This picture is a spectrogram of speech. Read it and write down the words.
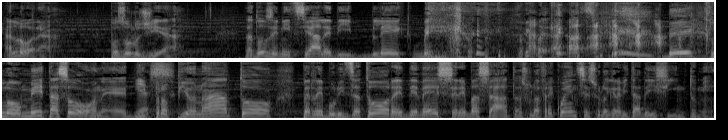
Allora, posologia. La dose iniziale di Black beclometasone di Yes. propionato per nebulizzatore deve essere basata sulla frequenza e sulla gravità dei sintomi.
